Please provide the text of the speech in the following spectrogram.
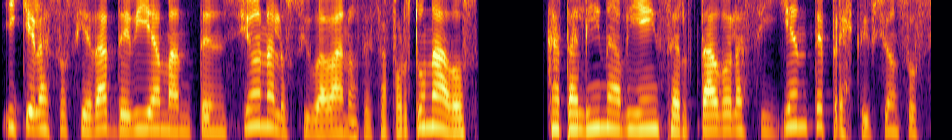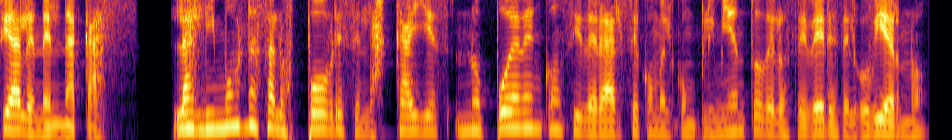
y que la sociedad debía mantención a los ciudadanos desafortunados, Catalina había insertado la siguiente prescripción social en el NACAS. Las limosnas a los pobres en las calles no pueden considerarse como el cumplimiento de los deberes del gobierno,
